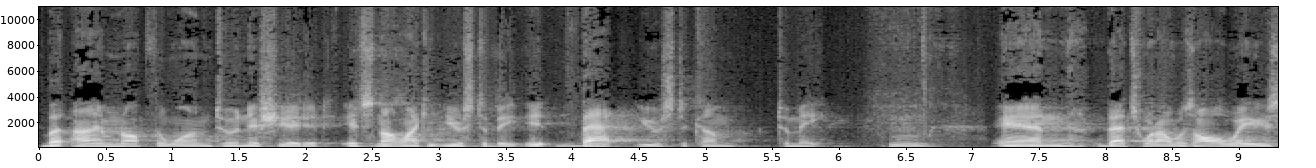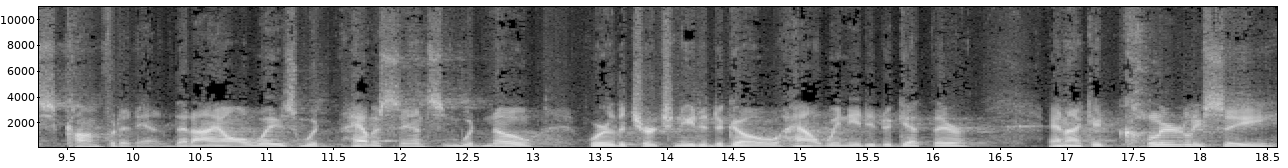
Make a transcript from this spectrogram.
but I'm not the one to initiate it. It's not like it used to be. It, that used to come to me. Hmm. And that's what I was always confident in, that I always would have a sense and would know where the church needed to go, how we needed to get there. And I could clearly see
